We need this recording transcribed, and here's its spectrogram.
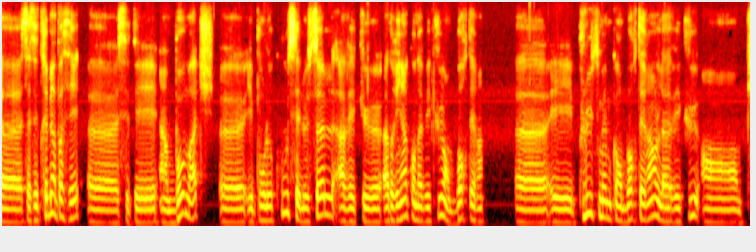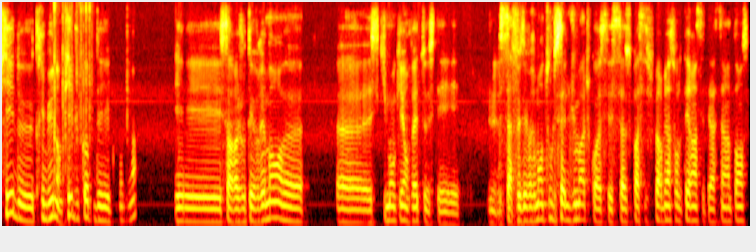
Euh, ça s'est très bien passé. Euh, c'était un beau match, euh, et pour le coup, c'est le seul avec Adrien qu'on a vécu en bord terrain. et plus même qu'en bord terrain, on l'a vécu en pied de tribune, en pied du cop des. Et ça rajoutait vraiment ce qui manquait en fait. C'était ça faisait vraiment tout le sel du match. Quoi. Ça se passait super bien sur le terrain, c'était assez intense.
